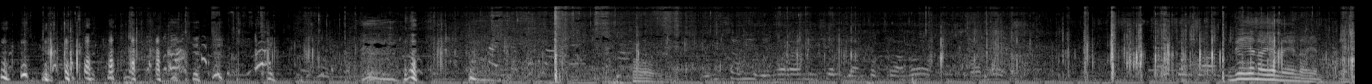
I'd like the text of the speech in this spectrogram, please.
lang. Hindi, yan o, yan o, yan o, yan.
